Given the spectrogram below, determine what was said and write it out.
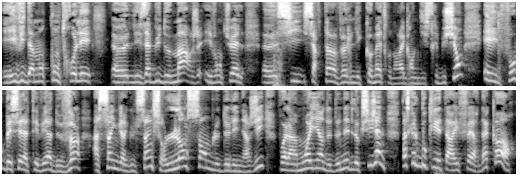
et évidemment contrôler euh, les abus de marge éventuels euh, si certains veulent les commettre dans la grande distribution. Et il faut baisser la TVA de 20 à 5,5 sur l'ensemble de l'énergie. Voilà un moyen de donner de l'oxygène. Parce que le bouclier tarifaire, d'accord.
